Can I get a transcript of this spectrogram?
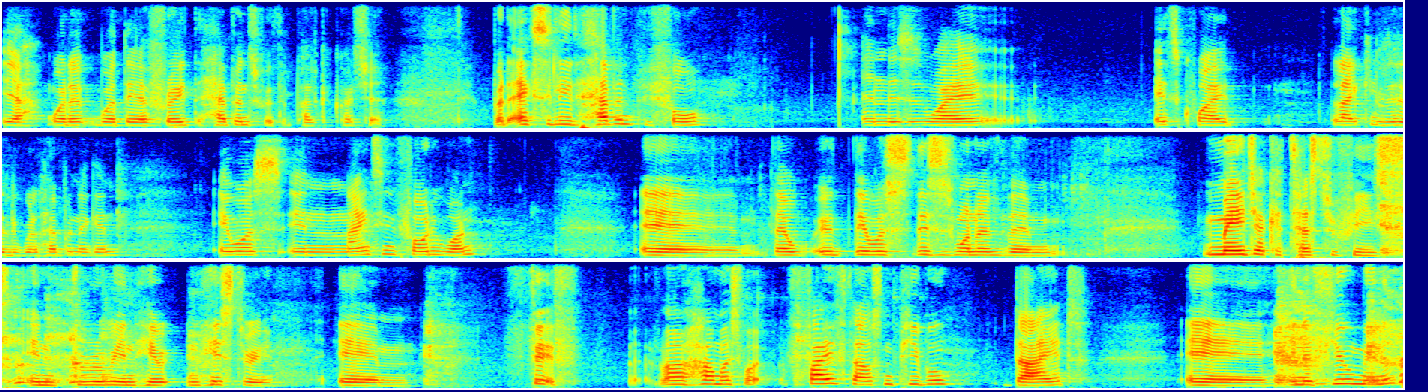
yeah, what what they're afraid happens with the Palcacocha. But actually, it happened before, and this is why it's quite likely that it will happen again. It was in 1941. Uh, there, it, was. This is one of the major catastrophes in Peruvian hi- in history. Um, uh, how much? Five thousand people died uh, in a few minutes.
